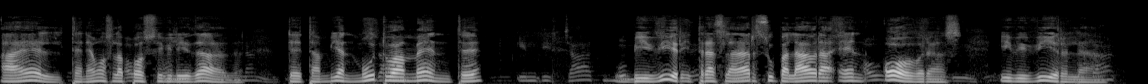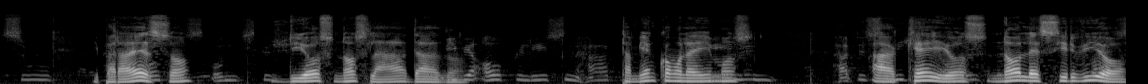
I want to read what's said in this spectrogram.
a Él tenemos la posibilidad de también mutuamente vivir y trasladar su palabra en obras y vivirla. Y para eso Dios nos la ha dado. También como leímos, a aquellos no les sirvió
